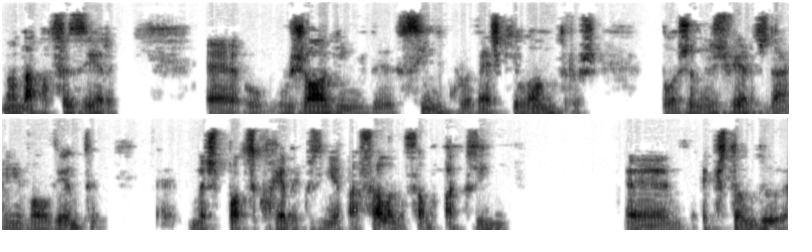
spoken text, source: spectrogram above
não dá para fazer uh, o, o, jogging de 5 a 10 km pelas zonas verdes da área envolvente, uh, mas pode-se correr da cozinha para a sala, da sala para a cozinha. Uh, a questão do,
